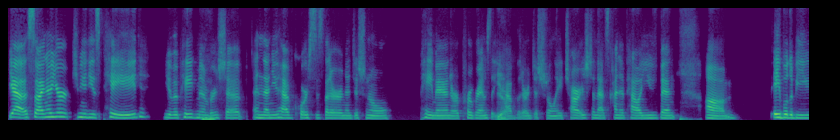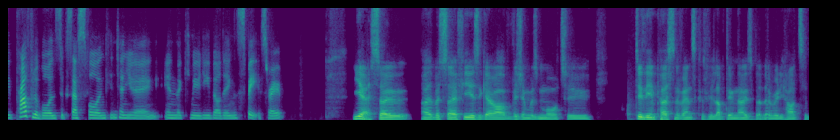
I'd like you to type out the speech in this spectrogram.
Yeah. So I know your community is paid. You have a paid Mm-hmm. membership, and then you have courses that are an additional payment or programs that you Yeah. have that are additionally charged. And that's kind of how you've been um, able to be profitable and successful and continuing in the community building space, right? Yeah, so I would say a few years ago, our vision was more to do the in-person events because we love doing those, but they're really hard to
